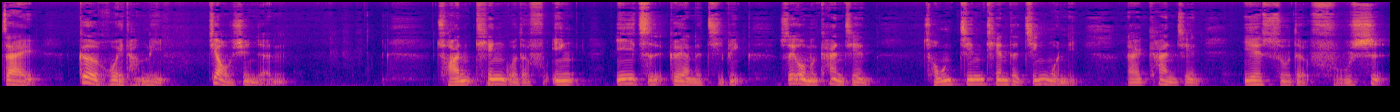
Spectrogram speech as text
在各会堂里教训人，传天国的福音，医治各样的疾病。所以我们看见从今天的经文里来看见耶稣的服饰，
